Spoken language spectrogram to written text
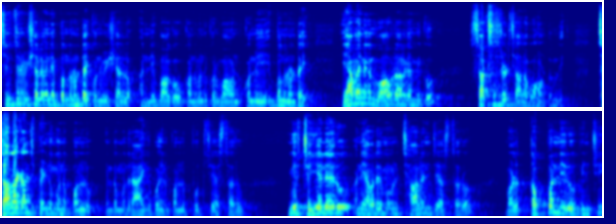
చిన్న చిన్న విషయాలు ఏమైనా ఇబ్బందులు ఉంటాయి. కొన్ని విషయాల్లో అన్నీ బాగోవు. కొంతమంది కొన్ని బాగు కొన్ని ఇబ్బందులు ఉంటాయి. ఏమైనా కానీ ఓవరాల్గా మీకు సక్సెస్ రేట్ చాలా బాగుంటుంది. చాలా కాలం పెండింగ్ ఉన్న పనులు ఇంతకుముందు ఆగిపోయిన పనులు పూర్తి చేస్తారు. మీరు చెయ్యలేరు అని ఎవరైతే మిమ్మల్ని ఛాలెంజ్ చేస్తారో వాళ్ళు తప్పని నిరూపించి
